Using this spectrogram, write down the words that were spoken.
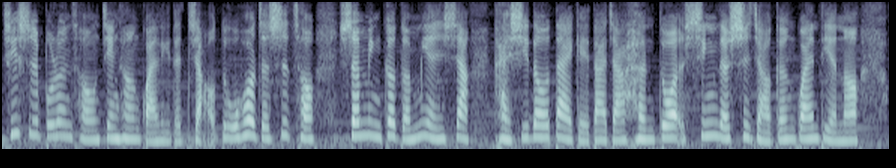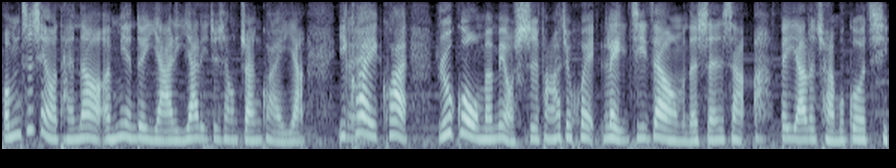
其实不论从健康管理的角度，或者是从生命各个面向，凯西都带给大家很多新的视角跟观点呢。我们之前有谈到，呃，面对压力，压力就像砖块一样，一块一块，如果我们没有释放，它就会累积在我们的身上啊，被压得喘不过气。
